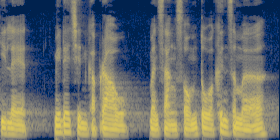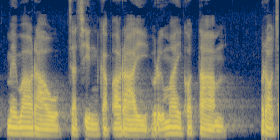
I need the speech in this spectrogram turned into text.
กิเลสไม่ได้ชินกับเรา มันสั่งสมตัวขึ้นเสมอ ไม่ว่าเราจะชินกับอะไรหรือไม่ก็ตาม เราจ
